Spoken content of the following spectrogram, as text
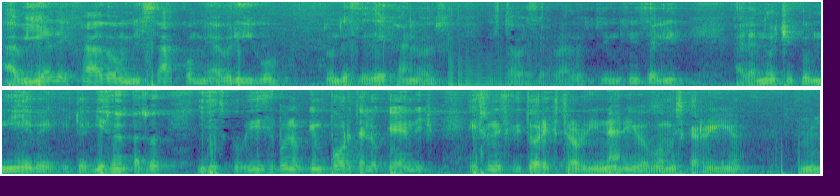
había dejado mi saco, mi abrigo, donde se dejan los... Estaba cerrado, entonces me hice salir a la noche con nieve. Y, todo, y eso me pasó. Y descubrí, dice, bueno, ¿qué importa lo que hayan dicho? Es un escritor extraordinario, Gómez Carrillo. ¿Mm?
